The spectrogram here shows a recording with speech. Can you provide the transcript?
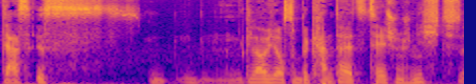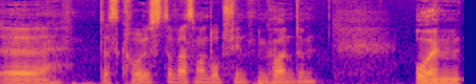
das ist, glaube ich, auch so bekanntheitstechnisch nicht äh, das Größte, was man dort finden konnte. Und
